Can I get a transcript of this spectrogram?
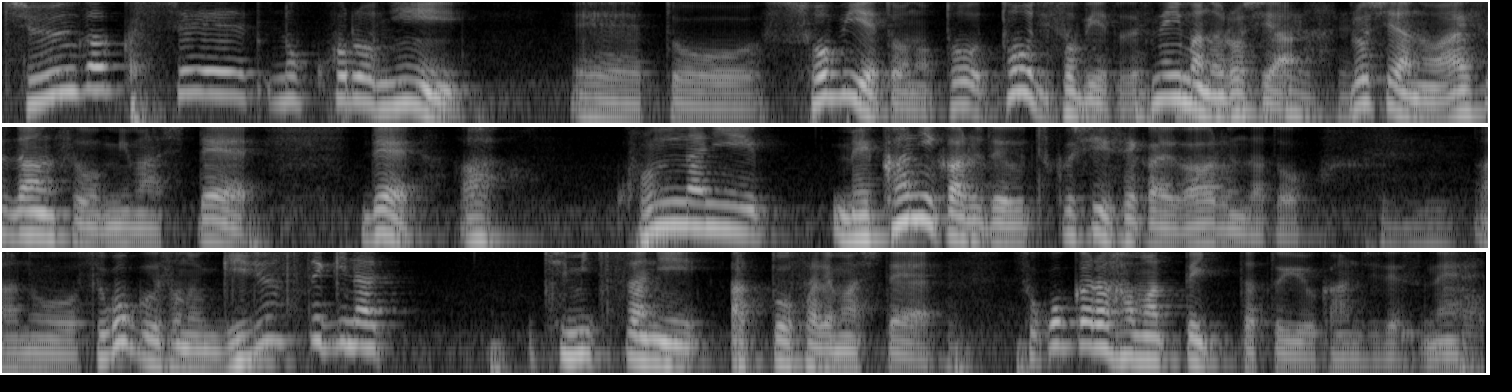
中学生の頃にえー、とソビエトのと当時ソビエトですね。今のロシア、ロシアのアイスダンスを見ましてであこんなにメカニカルで美しい世界があるんだと。あのすごくその技術的な緻密さに圧倒されましてそこからハマっていったという感じですね。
